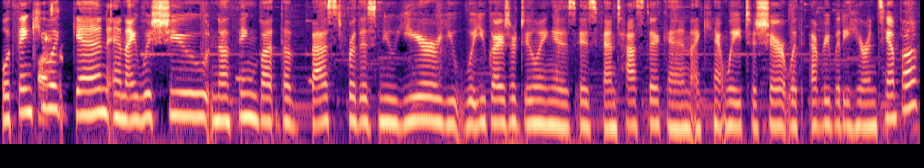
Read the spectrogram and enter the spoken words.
Well, thank you awesome. again, and I wish you nothing but the best for this new year. You, what you guys are doing is is fantastic, and I can't wait to share it with everybody here in Tampa.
